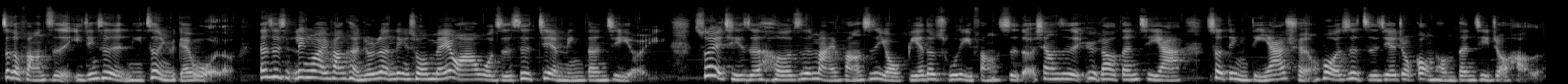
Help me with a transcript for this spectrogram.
这个房子已经是你赠予给我了，但是另外一方可能就认定说没有啊，我只是建名登记而已。所以其实合资买房是有别的处理方式的，像是预告登记啊，设定抵押权，或者是直接就共同登记就好了。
